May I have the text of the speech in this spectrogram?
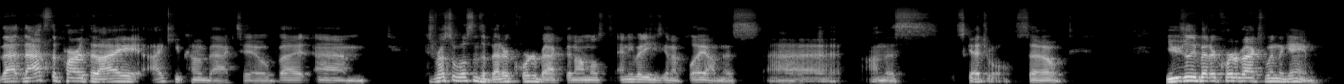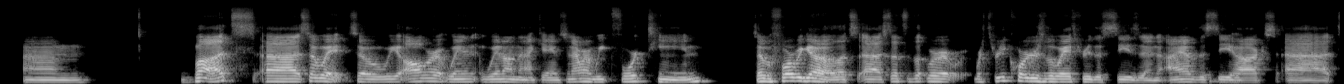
that that's the part that I I keep coming back to. But um because Russell Wilson's a better quarterback than almost anybody he's gonna play on this uh on this schedule. So usually better quarterbacks win the game. Um but uh, so wait, so we all were at win win on that game. So now we're in week 14. So before we go, let's uh, so that's we're we're three quarters of the way through the season. I have the Seahawks at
